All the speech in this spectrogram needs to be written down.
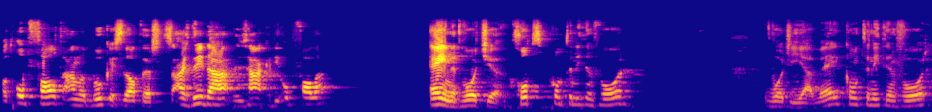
Wat opvalt aan het boek is dat er, eigenlijk drie zaken die opvallen. Eén, het woordje God komt er niet in voor. Het woordje Yahweh komt er niet in voor.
